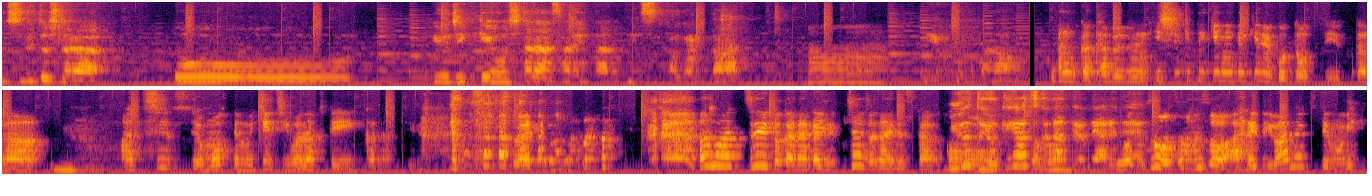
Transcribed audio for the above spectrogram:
夫するとしたら、どういう実験をしたらサレンダーの点数が上がるかっていうとこかな。なんか多分意識的にできることって言ったら、うん、熱って思ってもいちいち言わなくていいかなっていう。あもう暑いとかなんか言っちゃうじゃないですか。言うと余計暑くなんだよねあれね。そうそうそうあれ言わなくてもいい。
